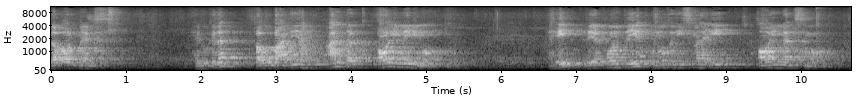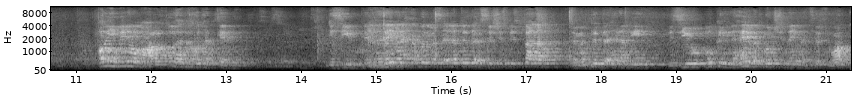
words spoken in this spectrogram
ده R max حلو كده؟ طب وبعدين عندك I minimum أهي اللي هي ال point ديت والنقطة دي اسمها إيه؟ I maximum I minimum على طول هتاخدها بكام؟ ب zero. لأن دايما إحنا كل مسألة بتبدأ ال search space بتاعنا لما بتبدأ هنا بإيه؟ ب zero. ممكن النهاية ما تكونش دايما 31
